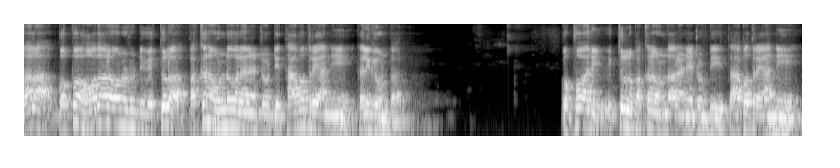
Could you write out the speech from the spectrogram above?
చాలా గొప్ప హోదాలో ఉన్నటువంటి వ్యక్తుల పక్కన ఉండవలనేటువంటి తాపత్రయాన్ని కలిగి ఉంటారు. గొప్పవారి వ్యక్తులను పక్కన ఉండాలనేటువంటి తాపత్రయాన్ని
